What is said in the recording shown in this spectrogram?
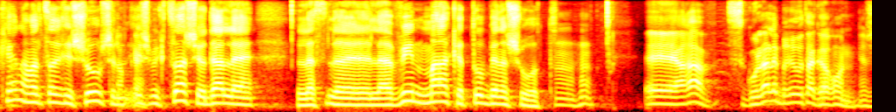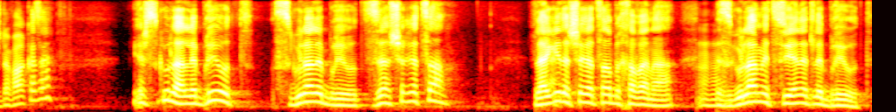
כן, אבל צריך אישור של אוקיי. איש מקצוע שיודע ל- ל- ל- להבין מה כתוב בין השורות. אה, הרב, סגולה לבריאות הגרון, יש דבר כזה? יש סגולה לבריאות. סגולה לבריאות זה אשר יצר. להגיד אשר יצר בכוונה, זה סגולה מצוינת לבריאות.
